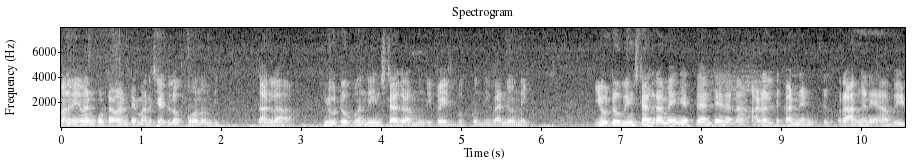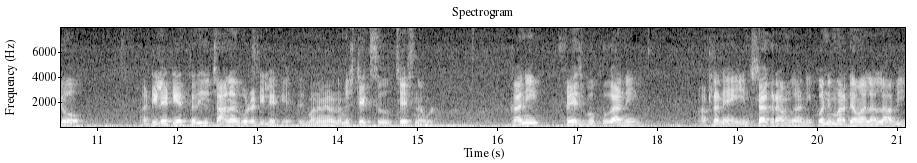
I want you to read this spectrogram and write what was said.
మనం ఏమనుకుంటామంటే మన చేతిలో ఫోన్ ఉంది దానిలో యూట్యూబ్ ఉంది ఇన్స్టాగ్రామ్ ఉంది ఫేస్బుక్ ఉంది ఇవన్నీ ఉన్నాయి. యూట్యూబ్ ఇన్స్టాగ్రామ్ ఏం చేస్తుంది అంటే ఏదైనా అడల్ట్ కంటెంట్ రాగానే ఆ వీడియో డిలీట్ చేస్తుంది ఈ ఛానల్ కూడా డిలీట్ చేస్తుంది. మనం ఏమైనా మిస్టేక్స్ చేసినా కూడా. కానీ ఫేస్బుక్ కానీ అట్లనే ఇన్స్టాగ్రామ్ కానీ కొన్ని మాధ్యమాలలో అవి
